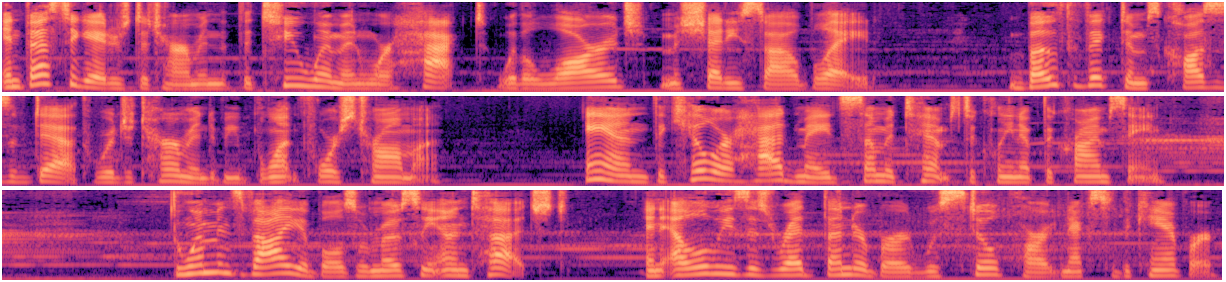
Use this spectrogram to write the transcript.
Investigators determined that the two women were hacked with a large, machete style blade. Both victims' causes of death were determined to be blunt force trauma, and the killer had made some attempts to clean up the crime scene. The women's valuables were mostly untouched, and Eloise's red Thunderbird was still parked next to the camper.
